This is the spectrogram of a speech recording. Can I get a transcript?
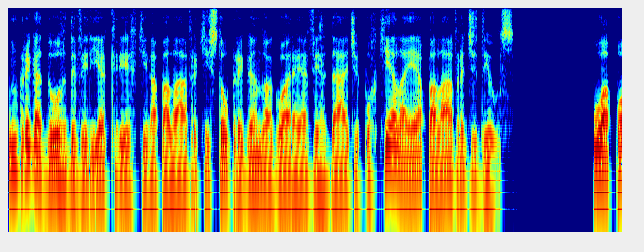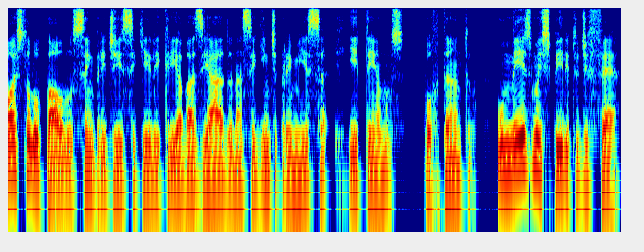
um pregador deveria crer que a palavra que estou pregando agora é a verdade porque ela é a palavra de Deus. O apóstolo Paulo sempre disse que ele cria baseado na seguinte premissa: E temos, portanto, o mesmo espírito de fé,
